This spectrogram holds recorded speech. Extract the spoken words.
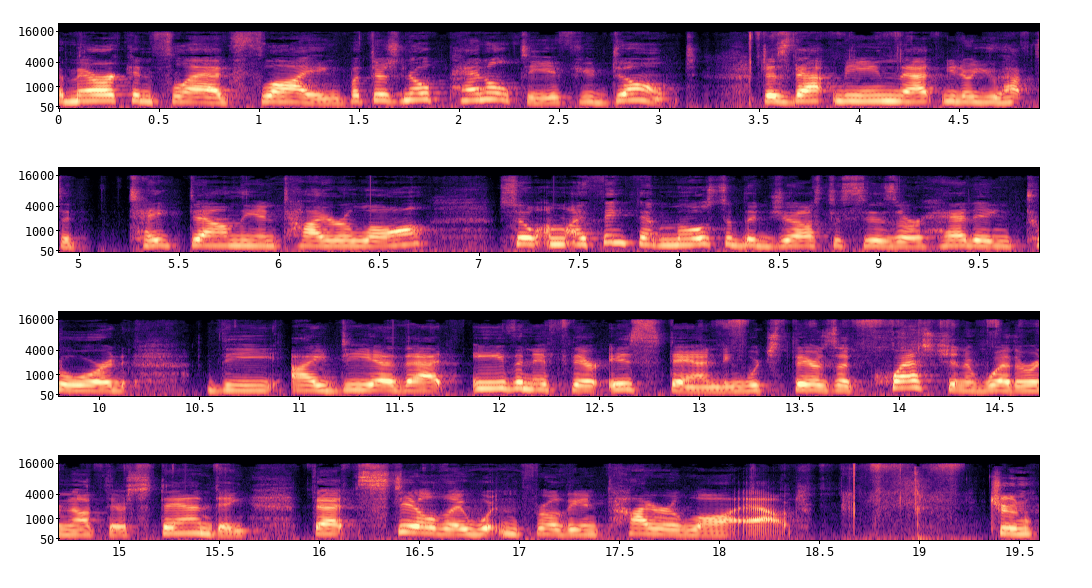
American flag flying, but there's no penalty if you don't. Does that mean that, you know, you have to take down the entire law? So um, I think that most of the justices are heading toward the idea that even if there is standing, which there's a question of whether or not they're standing, that still they wouldn't throw the entire law out. June,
